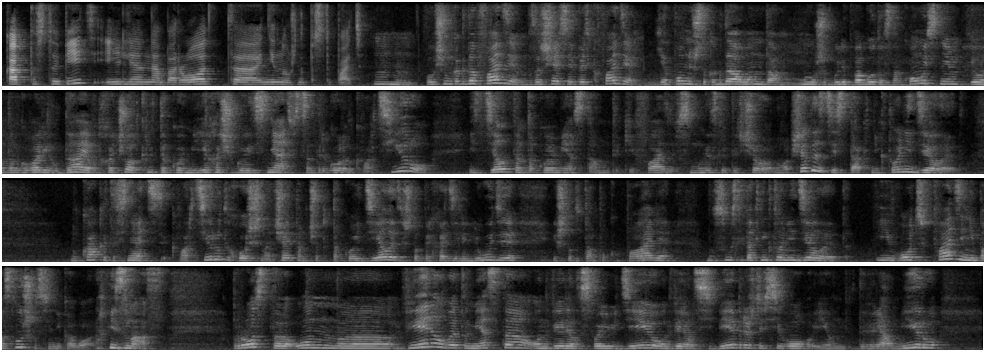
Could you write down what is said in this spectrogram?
как поступить или наоборот э, не нужно поступать. Угу. В общем, когда Фади, возвращаясь опять к Фаде, я помню, что когда он там, мы уже были два года знакомы с ним, и он там говорил, да, я вот хочу открыть такое, я хочу, говорит, снять в центре города квартиру и сделать там такое место. А мы такие, Фади, в смысле, ты чё? Ну вообще-то здесь так никто не делает. Ну как это снять квартиру ты хочешь, начать там что-то такое делать, и что приходили люди, и что-то там покупали. Ну в смысле так никто не делает. И вот Фади не послушался никого из нас. Просто он э, верил в это место, он верил в свою идею, он верил себе прежде всего, и он доверял миру.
